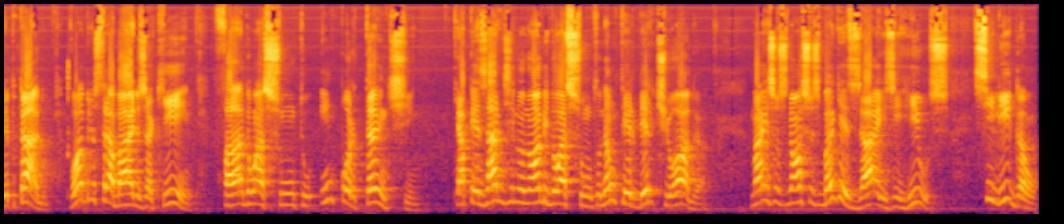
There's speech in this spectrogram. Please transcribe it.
Deputado, vou abrir os trabalhos aqui, falar de um assunto importante, que apesar de no nome do assunto não ter Bertioga, mas os nossos manguezais e rios se ligam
